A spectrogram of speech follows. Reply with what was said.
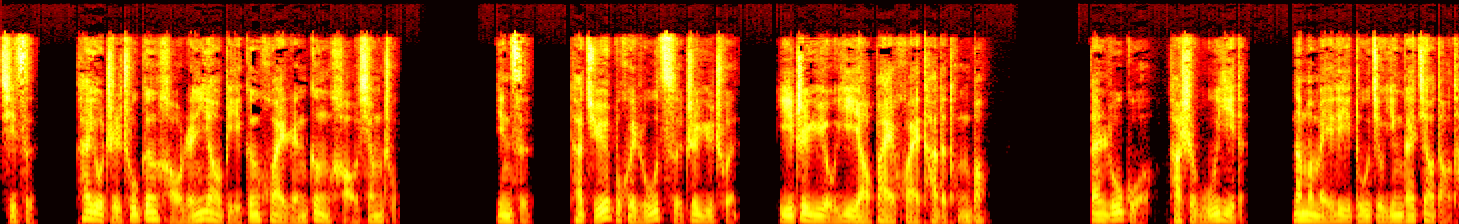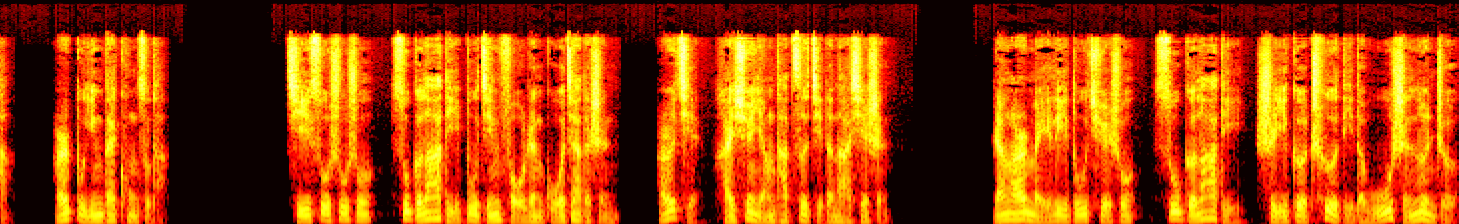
其次，他又指出，跟好人要比跟坏人更好相处，因此他绝不会如此之愚蠢，以至于有意要败坏他的同胞。但如果他是无意的，那么美丽都就应该教导他，而不应该控诉他。起诉书说，苏格拉底不仅否认国家的神，而且还宣扬他自己的那些神。然而，美丽都却说，苏格拉底是一个彻底的无神论者。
